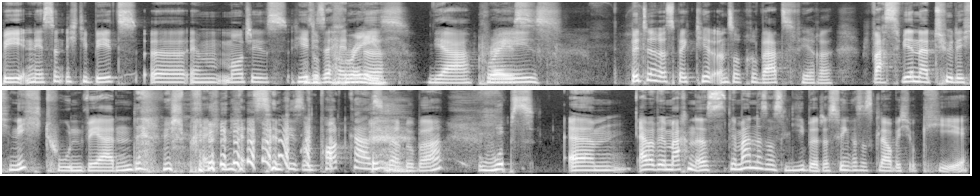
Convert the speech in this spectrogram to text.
B, nee, es sind nicht die Beats äh, Emojis, hier also diese praise. Hände. Ja, praise. praise. Bitte respektiert unsere Privatsphäre. Was wir natürlich nicht tun werden, denn wir sprechen jetzt in diesem Podcast darüber. Whoops. Ähm, aber wir machen es, wir machen es aus Liebe, deswegen ist es, glaube ich, okay.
